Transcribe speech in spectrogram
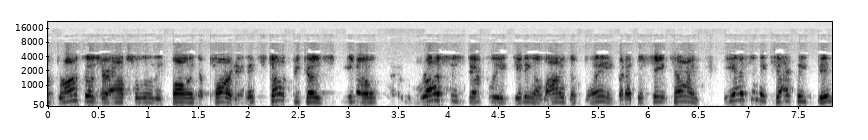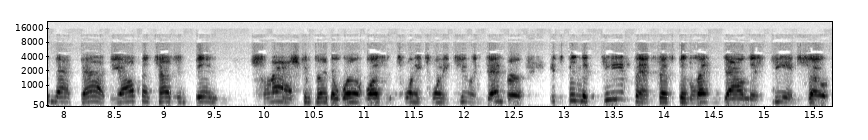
the Broncos are absolutely falling apart. And it's tough because, you know, Russ is definitely getting a lot of the blame, but at the same time, he hasn't exactly been that bad. The offense hasn't been trash compared to where it was in 2022 in Denver. It's been the defense that's been letting down this team. So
